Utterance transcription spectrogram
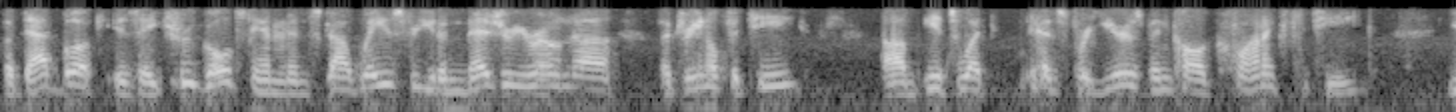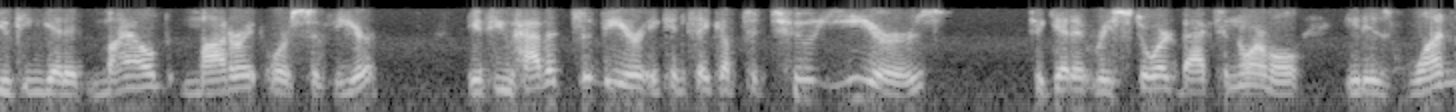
But that book is a true gold standard, and it's got ways for you to measure your own uh, adrenal fatigue. Um, it's what has for years been called chronic fatigue. You can get it mild, moderate, or severe. If you have it severe, it can take up to two years to get it restored back to normal. It is 100%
